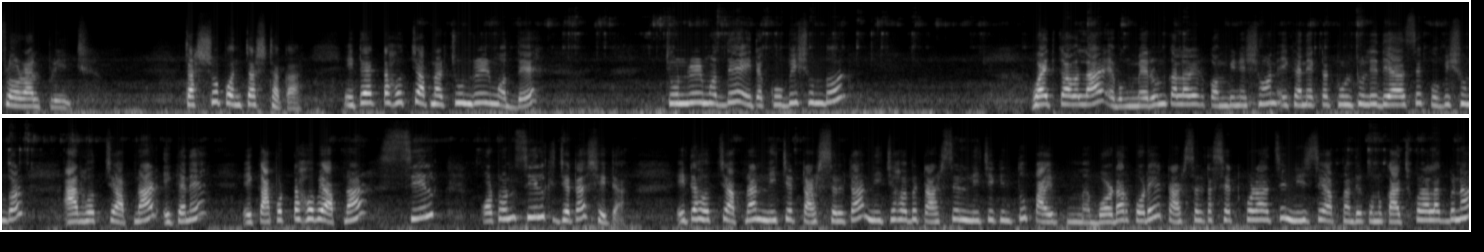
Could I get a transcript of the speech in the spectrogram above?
ফ্লোরাল প্রিন্ট চারশো পঞ্চাশ টাকা। এটা একটা হচ্ছে আপনার চুনরির মধ্যে। চুনরির মধ্যে এটা খুবই সুন্দর। হোয়াইট কালার এবং মেরুন কালারের কম্বিনেশন এখানে একটা টুলটুলি দেওয়া আছে, খুবই সুন্দর। আর হচ্ছে আপনার এখানে এই কাপড়টা হবে আপনার সিল্ক কটন সিল্ক যেটা, সেটা। এটা হচ্ছে আপনার নিচের টার্সেলটা। নিচে হবে টার্সেল, নিচে কিন্তু পাইপ বর্ডার করে টার্সেলটা সেট করা আছে। নিচে আপনাদের কোনো কাজ করা লাগবে না।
